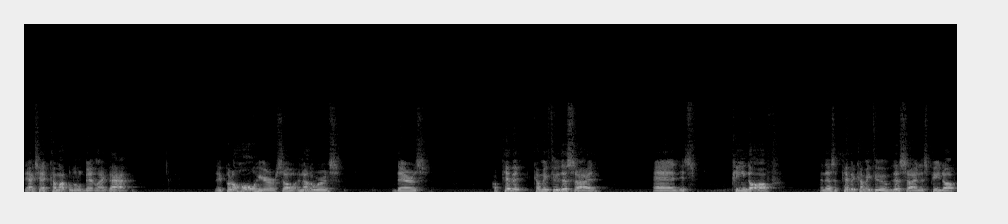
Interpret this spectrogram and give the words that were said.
they actually had come up a little bit like that. They put a hole here, so in other words, there's a pivot coming through this side and it's peened off and there's a pivot coming through this side and it's peened off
